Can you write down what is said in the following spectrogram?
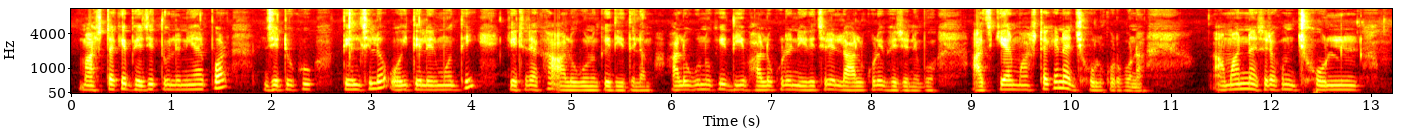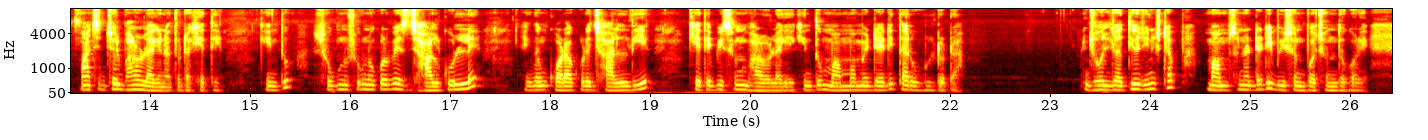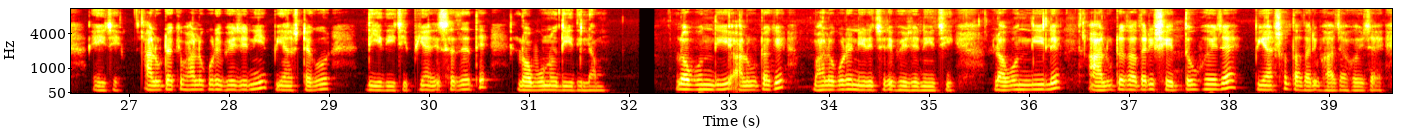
মাছটাকে ভেজে তুলে নেওয়ার পর যেটুকু তেল ছিল ওই তেলের মধ্যেই কেটে রাখা আলুগুলোকে দিয়ে দিলাম। আলুগুলোকে দিয়ে ভালো করে নেড়ে চেড়ে লাল করে ভেজে নেব। আজকে আর মাছটাকে না ঝোল করব না। আমার না সেরকম ঝোল, মাছের ঝোল ভালো লাগে না তোটা খেতে। কিন্তু শুকনো শুকনো করে বেশ ঝাল করলে, একদম কড়া করে ঝাল দিয়ে খেতে ভীষণ ভালো লাগে। কিন্তু মাম্মামের ড্যাডি তার উল্টোটা। ঝোল জাতীয় জিনিসটা মামসোনার ড্যাডি ভীষণ পছন্দ করে। এই যে আলুটাকে ভালো করে ভেজে নিয়ে পেঁয়াজটাকেও দিয়ে দিয়েছি। পেঁয়াজের সাথে সাথে লবণও দিয়ে দিলাম। লবণ দিয়ে আলুটাকে ভালো করে নেড়ে চেড়ে ভেজে নিয়েছি। লবণ দিলে আলুটা তাড়াতাড়ি সেদ্ধও হয়ে যায় পেঁয়াজও তাড়াতাড়ি ভাজা হয়ে যায়।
